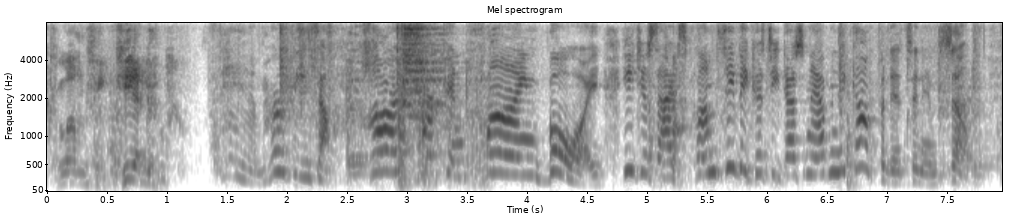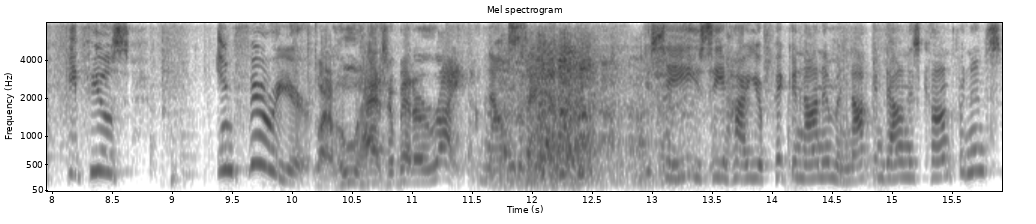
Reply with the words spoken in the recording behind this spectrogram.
Clumsy kid. Sam, Herbie's a hard-working, fine boy. He just acts clumsy because he doesn't have any confidence in himself. He feels inferior. Well, who has a better right? Now, Sam, you see, you see how you're picking on him and knocking down his confidence?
